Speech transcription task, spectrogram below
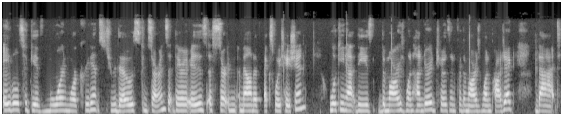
able to give more and more credence to those concerns that there is a certain amount of exploitation looking at these the Mars 100 chosen for the Mars 1 project that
